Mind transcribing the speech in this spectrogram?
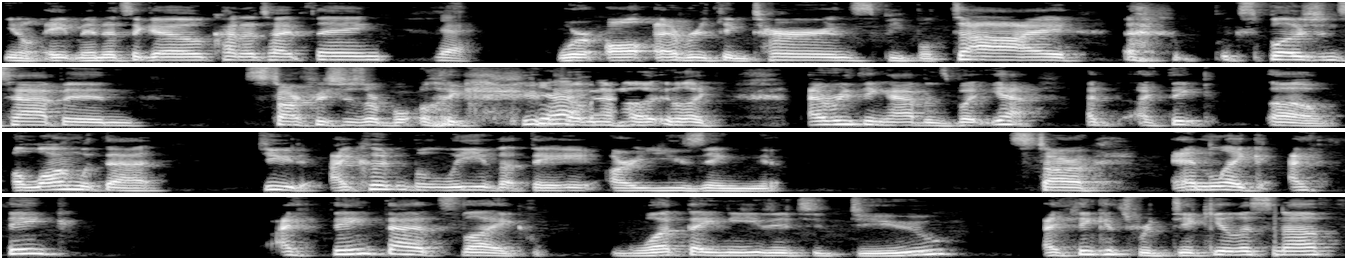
you know, eight minutes ago kind of type thing. Yeah. Where all everything turns, people die, explosions happen, starfishes are bo- like Yeah. coming out, like everything happens. But yeah, I, I think uh, along with that, dude, I couldn't believe that they are using Star and like I think I think that's like what they needed to do. I think it's ridiculous enough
